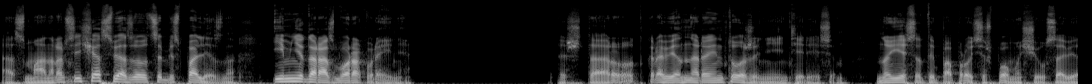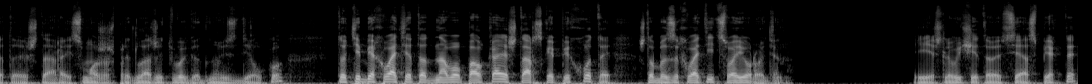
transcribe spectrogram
А с Маннером сейчас связываться бесполезно. Им не до разборок в Рейне. Эштару, откровенно, Рейн тоже не интересен. Но если ты попросишь помощи у совета Эштара и сможешь предложить выгодную сделку, то тебе хватит одного полка эштарской пехоты, чтобы захватить свою родину. И если учитывать все аспекты,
